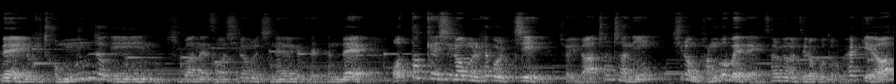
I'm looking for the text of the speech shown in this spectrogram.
네, 이렇게 전문적인 기관에서 실험을 진행하게 될 텐데 어떻게 실험을 해볼지 저희가 천천히 실험 방법에 대해 설명을 드려보도록 할게요.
